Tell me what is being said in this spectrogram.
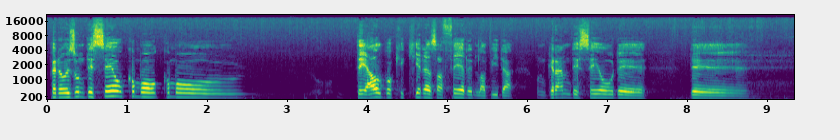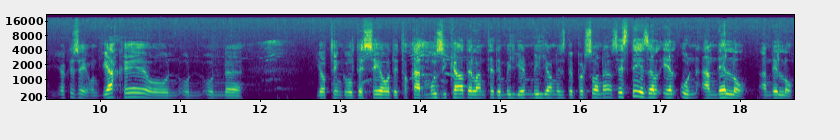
pero es un deseo como, como de algo que quieras hacer en la vida, un gran deseo de, de yo qué sé, un viaje o un, eh, yo tengo el deseo de tocar música delante de millones de personas. Este es el, un anhelo, anhelo.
